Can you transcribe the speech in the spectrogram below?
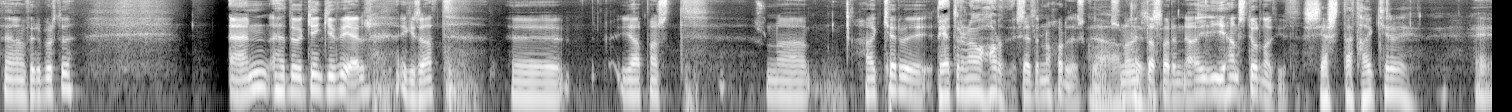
þegar hann fyrir burtu. En þetta gengið vel ekki satt? Uh, japanst svona hagkerfi Betur en á horðist. en að horfið sko, Já, svona undarfærin í hans stjórnatíð sérstætt hagkerfi. Eh,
